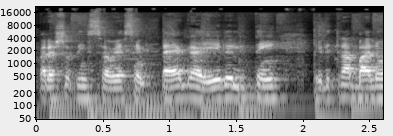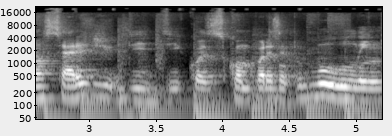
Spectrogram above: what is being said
presta atenção e assim, pega ele, ele tem. Ele trabalha uma série de, de, de coisas como, por exemplo, bullying,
